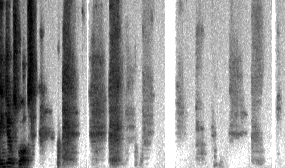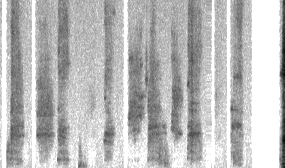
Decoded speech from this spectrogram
In jump squats.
